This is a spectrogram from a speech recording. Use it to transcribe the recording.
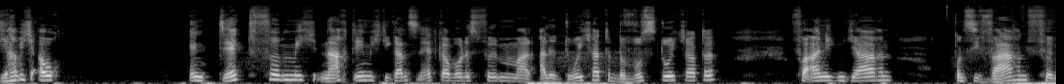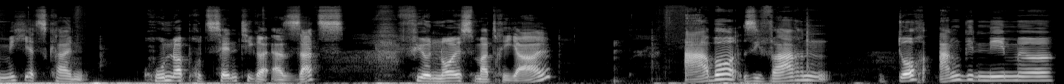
Die habe ich auch entdeckt für mich, nachdem ich die ganzen Edgar Wallace-Filme mal alle durch hatte, bewusst durch hatte, vor einigen Jahren. Und sie waren für mich jetzt kein hundertprozentiger Ersatz für neues Material. Aber sie waren doch angenehme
